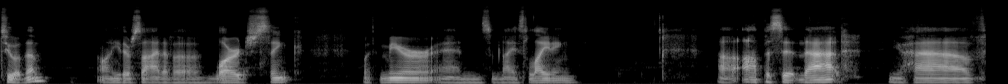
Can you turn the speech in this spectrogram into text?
two of them on either side of a large sink with mirror and some nice lighting. Uh, opposite that, you have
